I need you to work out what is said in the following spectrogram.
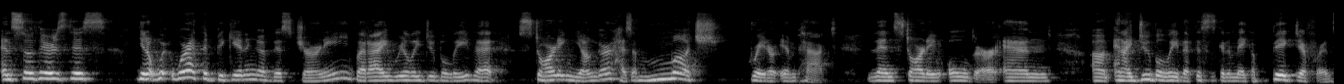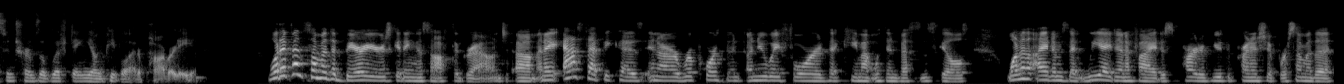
And so there's this you know we're at the beginning of this journey but i really do believe that starting younger has a much greater impact than starting older. And, um, and I do believe that this is going to make a big difference in terms of lifting young people out of poverty. What have been some of the barriers getting this off the ground? Um, and I ask that because in our report, A New Way Forward, that came out with Invest in Skills, one of the items that we identified as part of youth apprenticeship were some of the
